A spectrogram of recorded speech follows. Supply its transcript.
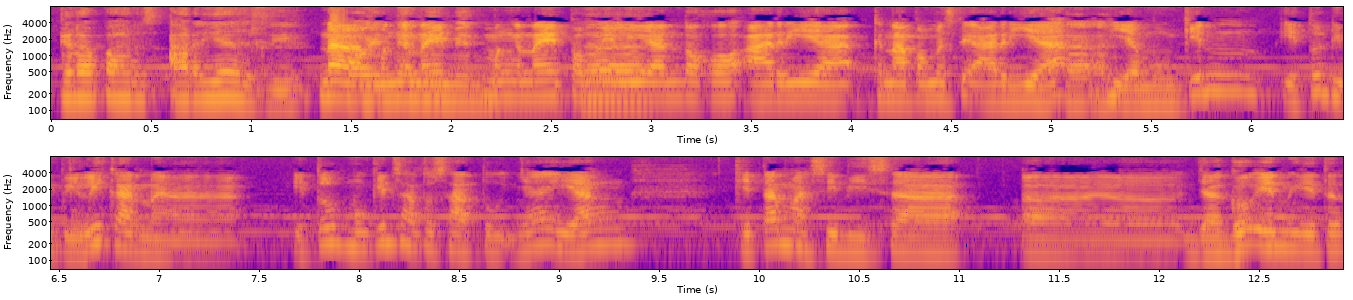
kenapa harus Arya sih? Nah, Poinnya mengenai Mimin. mengenai pemilihan tokoh Arya, kenapa mesti Arya? Heeh. Ya mungkin itu dipilih karena itu mungkin satu-satunya yang kita masih bisa eh, jagoin gitu.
